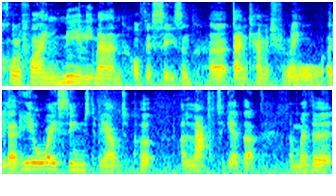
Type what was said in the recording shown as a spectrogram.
qualifying nearly man of this season, uh, Dan Cammish for me. Ooh, okay. He, he always seems to be able to put a lap together, and whether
